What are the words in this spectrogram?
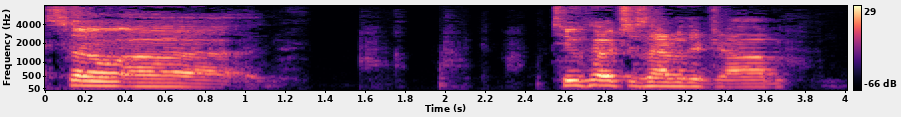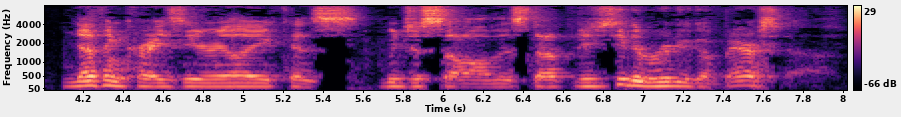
so uh, two coaches out of their job. Nothing crazy really, because we just saw all this stuff. But did you see the Rudy Gobert stuff?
